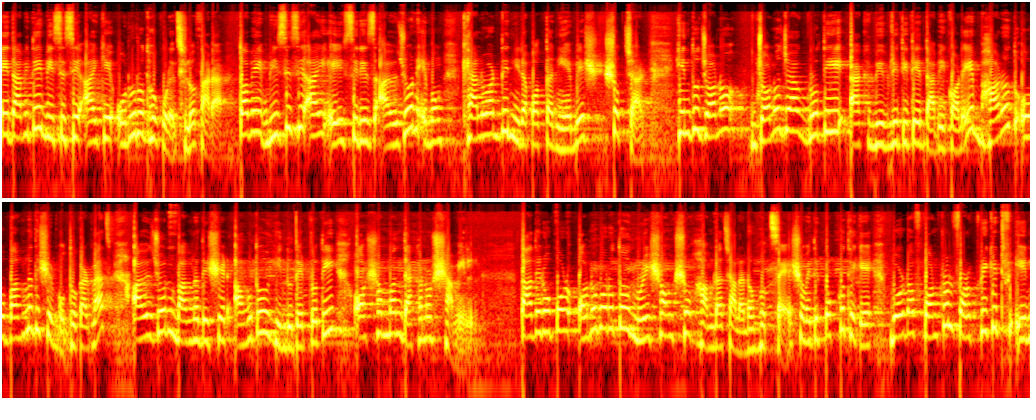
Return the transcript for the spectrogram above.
এই দাবিতে বিসিসিআইকে অনুরোধও করেছিল তারা। তবে বিসিসিআই এই সিরিজ আয়োজন এবং খেলোয়াড়দের নিরাপত্তা নিয়ে বেশ সোচ্চার। হিন্দু জন জনজাগ্রতি এক বিবৃতিতে দাবি করে, ভারত ও বাংলাদেশের মধ্যকার ম্যাচ আয়োজন বাংলাদেশের আহত হিন্দুদের প্রতি অসম্মান দেখানোর সামিল। তাদের ওপর অনবরত নৃশংস হামলা চালানো হচ্ছে। সমিতির পক্ষ থেকে board of control for cricket in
